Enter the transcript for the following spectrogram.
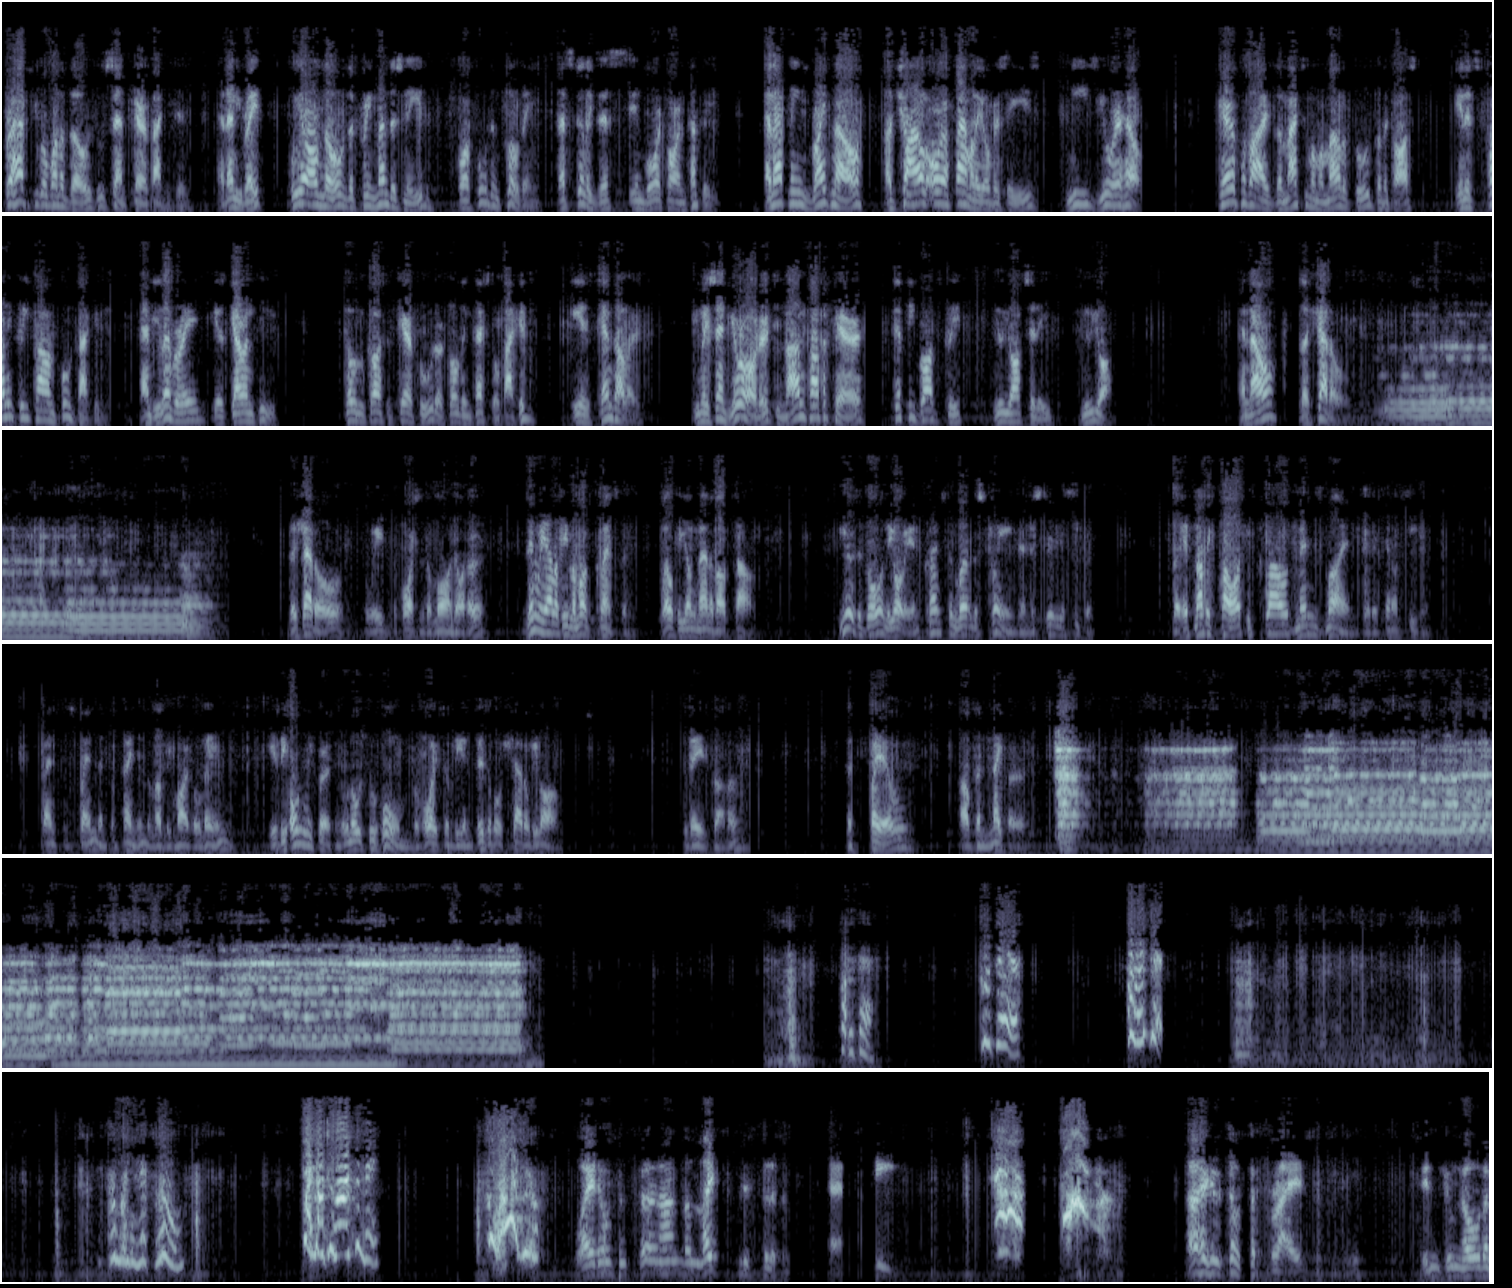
Perhaps you were one of those who sent care packages. At any rate, we all know the tremendous need for food and clothing that still exists in war-torn countries. And that means right now, a child or a family overseas needs your help. CARE provides the maximum amount of food for the cost in its 23-pound food package, and delivery is guaranteed. Total cost of CARE food or clothing textile package is $10. You may send your order to Non-Profit Care, 50 Broad Street, New York City, New York. And now, The Shadow. The Shadow, who aids the forces of law and order, is in reality Lamont Cranston, wealthy young man about town. Years ago in the Orient, Cranston learned a strange and mysterious secret. The hypnotic power to cloud men's minds where they cannot see him. Cranston's friend and companion, the lovely Margot Lane, is the only person who knows to whom the voice of the invisible shadow belongs. Today's drama, The Trail of the Knifer.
